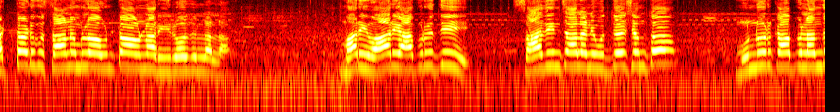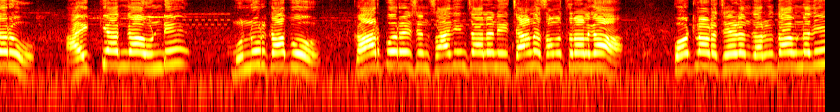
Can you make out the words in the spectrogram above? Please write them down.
అట్టడుగు స్థానంలో ఉంటా ఉన్నారు ఈ రోజులలో మరి వారి అభివృద్ధి సాధించాలనే ఉద్దేశంతో మున్నూరు కాపులందరూ ఐక్యంగా ఉండి మున్నూరు కాపు కార్పొరేషన్ సాధించాలని చాలా సంవత్సరాలుగా పోట్లాడ చేయడం జరుగుతూ ఉన్నది.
